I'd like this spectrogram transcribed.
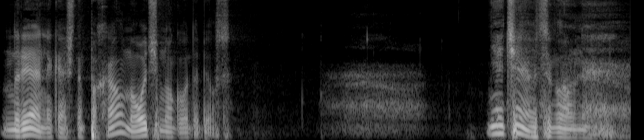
ну, реально, конечно, пахал, но очень многого добился. Не отчаиваться главное.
